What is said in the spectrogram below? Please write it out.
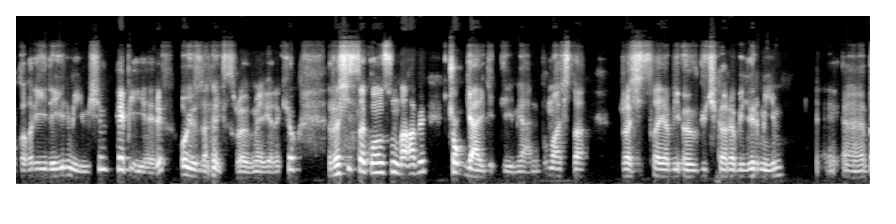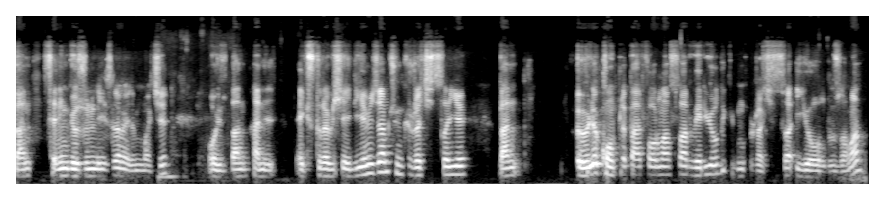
bu kadar iyi değil miymişim? Hep iyi herif. O yüzden ekstra övmeye gerek yok. Raşitsa konusunda abi çok gelgitliyim yani. Bu maçta Raşitsa'ya bir övgü çıkarabilir miyim? Ee, ben senin gözünle izlemedim maçı. O yüzden hani ekstra bir şey diyemeyeceğim. Çünkü Raşitsa'yı ben öyle komple performanslar veriyordu ki Raşitsa iyi olduğu zaman.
